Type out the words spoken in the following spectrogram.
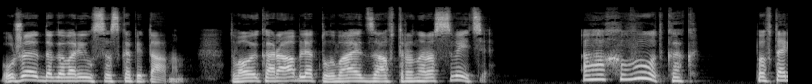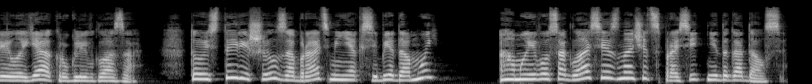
«Уже договорился с капитаном. Твой корабль отплывает завтра на рассвете». «Ах, вот как!» — повторила я, округлив глаза. «То есть ты решил забрать меня к себе домой? А моего согласия, значит, спросить не догадался».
